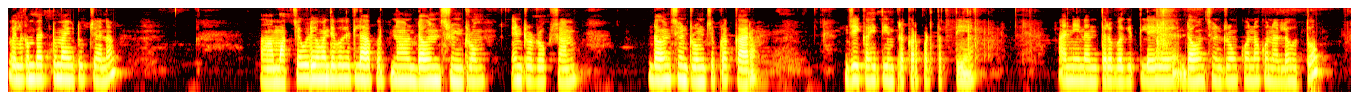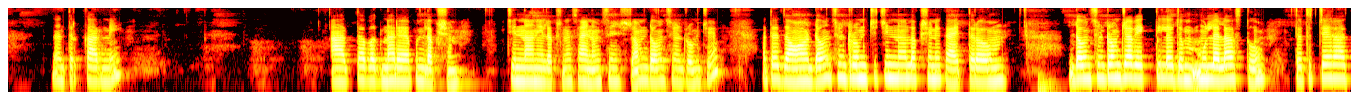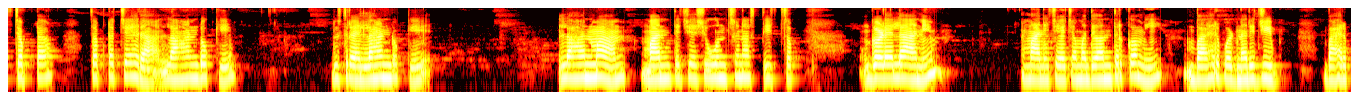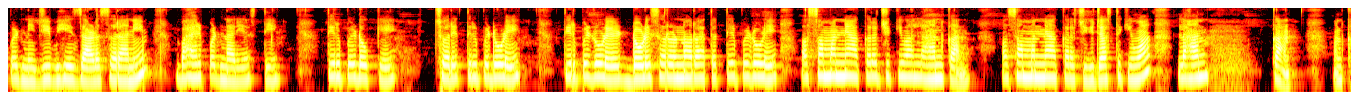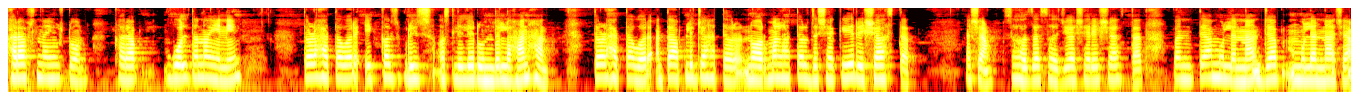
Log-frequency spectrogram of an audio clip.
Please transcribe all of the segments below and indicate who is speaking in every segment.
Speaker 1: Welcome back to my YouTube channel. मागच्या व्हिडिओमध्ये बघितलं आपण डाऊन सिंड्रोम इंट्रोडक्शन डाऊन सिंड्रोमचे प्रकार जे काही तीन प्रकार पडतात ते. आणि नंतर बघितले डाऊन सिंड्रोम कोणाकोणाला होतो. नंतर कारणे. आता बघणार आहे आपण लक्षण. चिन्ह आणि लक्षणं सायनम सिंड्रोम डाऊन सिंड्रोमचे आता जा डाऊन सिंड्रोमची चिन्ह लक्षणे काय तर डाऊन सिंड्रोम ज्या व्यक्तीला ज्या मुलाला असतो त्याचा चेहरा चपटा चपटा चेहरा लहान डोके दुसरा आहे लहान डोके लहान मान मान त्याची अशी उंच नसते चप गळ्याला आणि मानेच्या याच्यामध्ये अंतर कमी बाहेर पडणारी जीभ बाहेर पडणे जीभ हे जाडसर आणि बाहेर पडणारी असते. तिरपे डोके सॉरी तिरपे डोळे तिरपे डोळे डोळे सरळ न राहतात तिरपे डोळे असामान्य आकाराचे किंवा लहान कान. असामान्य आकाराची जास्त किंवा लहान कान. आणि खराब स्नायू स्टोन खराब बोलता न येणे. तळ हातावर एकाच ब्रिज असलेले रुंद लहान हात. तळ हातावर आता आपले ज्या हातावर नॉर्मल हातावर जशा की रेषा असतात. अशा सहजासहजी अशा रेषा असतात. पण त्या मुलांना ज्या मुलांना अशा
